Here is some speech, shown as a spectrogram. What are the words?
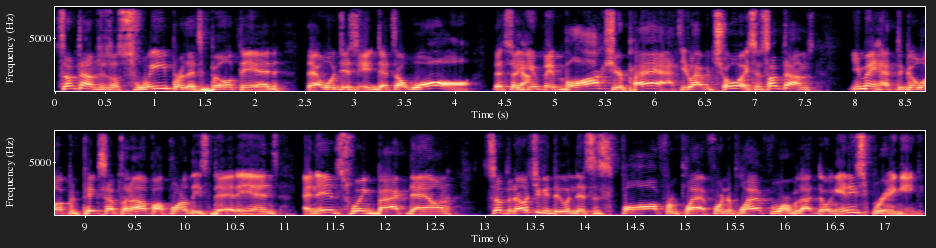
Sometimes there's a sweeper that's built in that will just it- that's a wall that so Yeah. you it blocks your path. You don't have a choice. So sometimes you may have to go up and pick something up off one of these dead ends and then swing back down. Something else you could do in this is fall from platform to platform without doing any springing.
